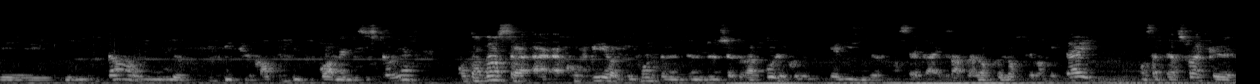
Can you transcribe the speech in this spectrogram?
des, militants, le public, le grand public, voire même les historiens, ont tendance à, à, couvrir tout le monde d'un seul drapeau, le colonialisme français par exemple, alors que lorsque l'on détaille, on s'aperçoit que euh,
